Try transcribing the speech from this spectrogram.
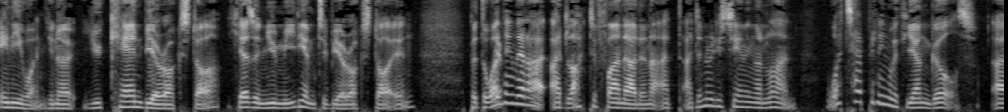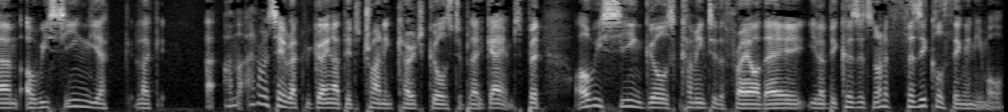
anyone, you know, you can be a rock star. Here's a new medium to be a rock star in. But the one thing that I, I'd like to find out, and I, I didn't really see anything online, what's happening with young girls? Um, are we seeing like, I'm not, I don't want to say like we're going out there to try and encourage girls to play games, but are we seeing girls coming to the fray? Are they, you know, because it's not a physical thing anymore.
